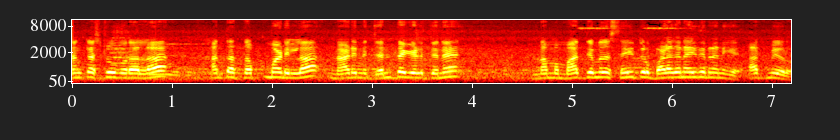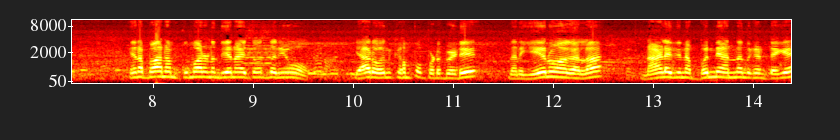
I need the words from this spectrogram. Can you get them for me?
ಸಂಕಷ್ಟವೂ ಬರಲ್ಲ, ಅಂತ ತಪ್ಪು ಮಾಡಿಲ್ಲ, ನಾಡಿನ ಜನತೆಗೆ ಹೇಳ್ತೇನೆ, ನಮ್ಮ ಮಾಧ್ಯಮದ ಸ್ನೇಹಿತರು ಬಹಳ ಜನ ಇದ್ದೀರಿ ನನಗೆ, ಆತ್ಮೀಯರು. ಏನಪ್ಪ, ನಮ್ಮ ಕುಮಾರನದ್ದು ಏನಾಯಿತು ಅಂತ ನೀವು ಯಾರು ಅನುಕಂಪ ಪಡಬೇಡಿ, ನನಗೇನೂ ಆಗಲ್ಲ. ನಾಳೆ ದಿನ ಬನ್ನಿ ಹನ್ನೊಂದು ಗಂಟೆಗೆ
